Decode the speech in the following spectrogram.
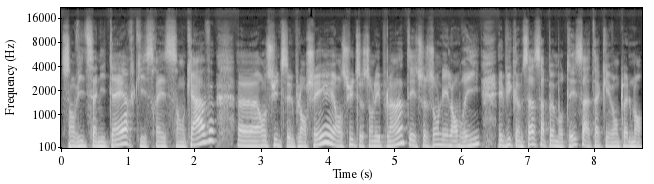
sans vide sanitaire, qui serait sans cave. ensuite, c'est le plancher. ensuite, ce sont les plaintes et ce sont les lambris. Et puis, comme ça, ça peut monter. Ça attaque éventuellement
